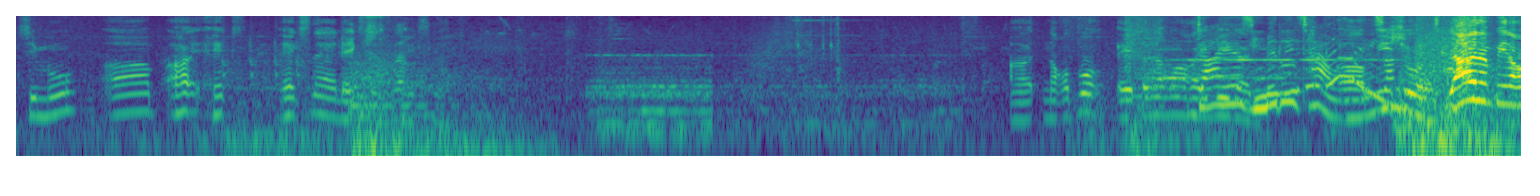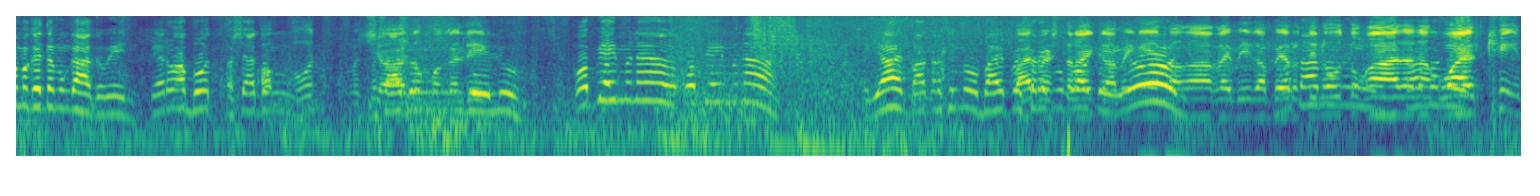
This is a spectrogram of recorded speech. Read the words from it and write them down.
si Mu. Ah, ah, Hex, Hex na yan. Hex na. At nako po, eto na mga kaibigan. Dyer's middle Ah, tower is under Fissure. attack. Yan ang pinakamaganda mong gagawin. Pero abot, masyadong, Abot. masyadong Masyadong magaling. gelo. Kopyahin mo na, kopyahin mo na. Ayan, patrasin mo. Viper Viper strike mo strike konti. Yun. ngayon mga kaibigan. Pero Tamang tinutukanan ng tamang Wild. King.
